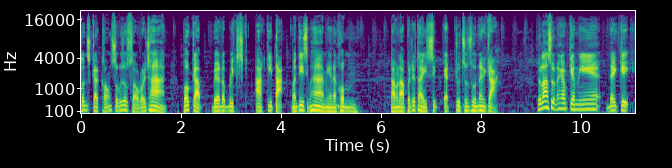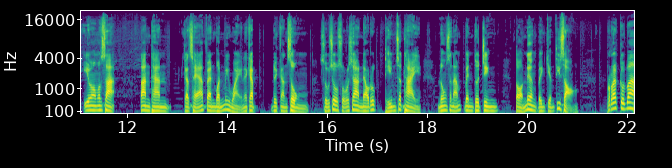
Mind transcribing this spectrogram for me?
ต้นสกัดของสุภโชคสารชาติพบกับเบลบลิกอากิตะวันที่ 15 มีนาคม ตามเวลาประเทศไทย 11.00นาฬิกา โดยล่าสุดนะครับเกมนี้ไดกิอิมามสะต้านทานกระแสแฟนบอลไม่ไหวนะครับโดยการส่งสุภโชคโสรชาติแนวรุกทีมชาติไทย ลงสนามเป็นตัวจริงต่อเนื่องเป็นเกมที่ 2 ปรากฏว่า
